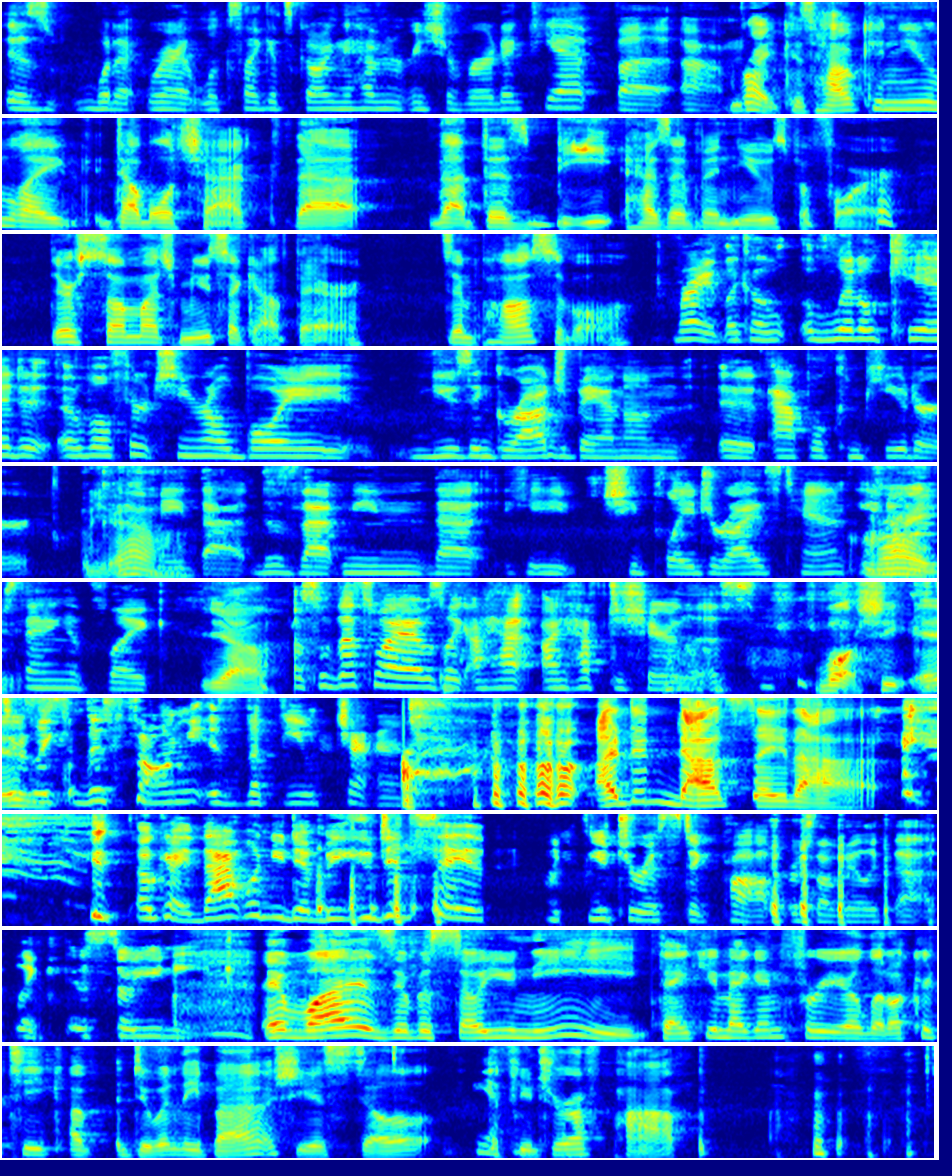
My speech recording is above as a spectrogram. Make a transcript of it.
is what it, where it looks like it's going they haven't reached a verdict yet but um right. Because how can you like double check that that this beat hasn't been used before? There's so much music out there. It's impossible. Right, like a, a little kid, a little thirteen-year-old boy using GarageBand on an Apple computer could have Yeah, made that. Does that mean that he she plagiarized him? You know what I'm saying? It's like yeah. Uh, so that's why I was like, I ha- I have to share this. Well, she is. like this song is the future. I did not say that. okay, that one you did, but you did say like futuristic pop or something like that. Like it was so unique. It was. It was so unique. Thank you, Megan, for your little critique of Dua Lipa. She is still Yeah. the future of pop.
